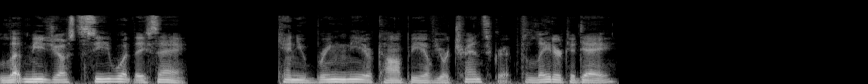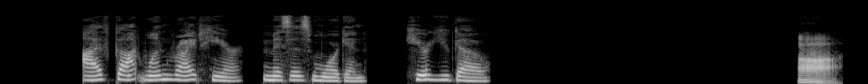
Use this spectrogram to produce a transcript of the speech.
Let me just see what they say. Can you bring me a copy of your transcript later today? I've got one right here, Mrs. Morgan. Here you go. Ah.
